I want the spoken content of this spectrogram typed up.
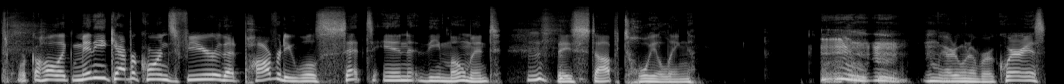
Workaholic. Many Capricorns fear that poverty will set in the moment they stop toiling. we already went over Aquarius.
